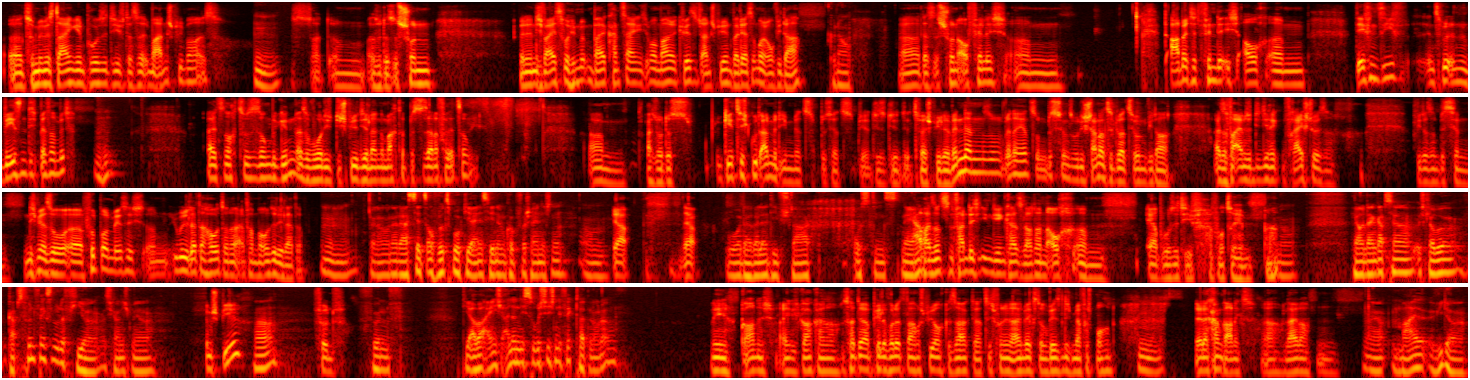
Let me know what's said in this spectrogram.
äh, zumindest dahingehend positiv, dass er immer anspielbar ist. Mhm. Das hat, ähm, also das ist schon, wenn du nicht weißt, wohin mit dem Ball, kannst du eigentlich immer Mario Quesic anspielen, weil der ist immer irgendwie da. Genau. Ja, das ist schon auffällig. Ähm, arbeitet, finde ich, auch ähm, defensiv inzwischen wesentlich besser mit Mhm. als noch zu Saisonbeginn, also wo er die, die Spiele, die er dann gemacht hat, bis zu seiner Verletzung. Ähm, also das geht sich gut an mit ihm jetzt bis jetzt, die, diese die, die zwei Spiele. Wenn dann so, wenn er jetzt so ein bisschen so die Standardsituation wieder, also vor allem so die direkten Freistöße, wieder so ein bisschen, nicht mehr so äh, footballmäßig ähm, über die Latte haut, sondern einfach mal unter die Latte. Mhm, genau, na, da hast jetzt auch Würzburg die eine Szene im Kopf wahrscheinlich, ne? Ähm, ja, ja. Wo er da relativ stark ausdings. Naja, aber ansonsten fand ich ihn gegen Kaiserslautern auch ähm, eher positiv hervorzuheben. Ja. Genau. Ja, und dann gab es ja, ich glaube, gab es fünf Wechsel oder vier? Weiß ich gar nicht mehr. Im Spiel? Ja. Fünf. Fünf. Die aber eigentlich alle nicht so richtig einen Effekt hatten, oder? Nee, gar nicht. Eigentlich gar keiner. Das hat ja Pele Wollitz nach dem Spiel auch gesagt. Er hat sich von den Einwechslungen wesentlich mehr versprochen. Hm. Ja, da kam gar nichts. Ja, leider. Hm. Ja, mal wieder.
